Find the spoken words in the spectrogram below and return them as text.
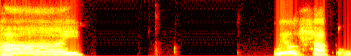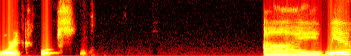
I will have work. Oops. I will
